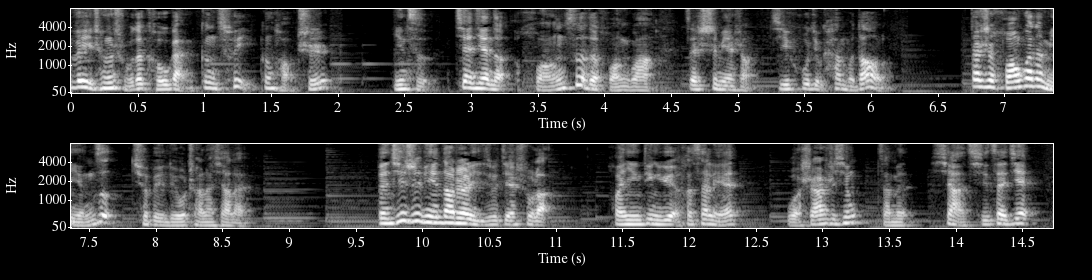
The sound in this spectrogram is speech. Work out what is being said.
未成熟的口感更脆更好吃。因此，渐渐的，黄色的黄瓜在市面上几乎就看不到了，但是黄瓜的名字却被流传了下来。本期视频到这里就结束了，欢迎订阅和三连，我是二师兄，咱们下期再见。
